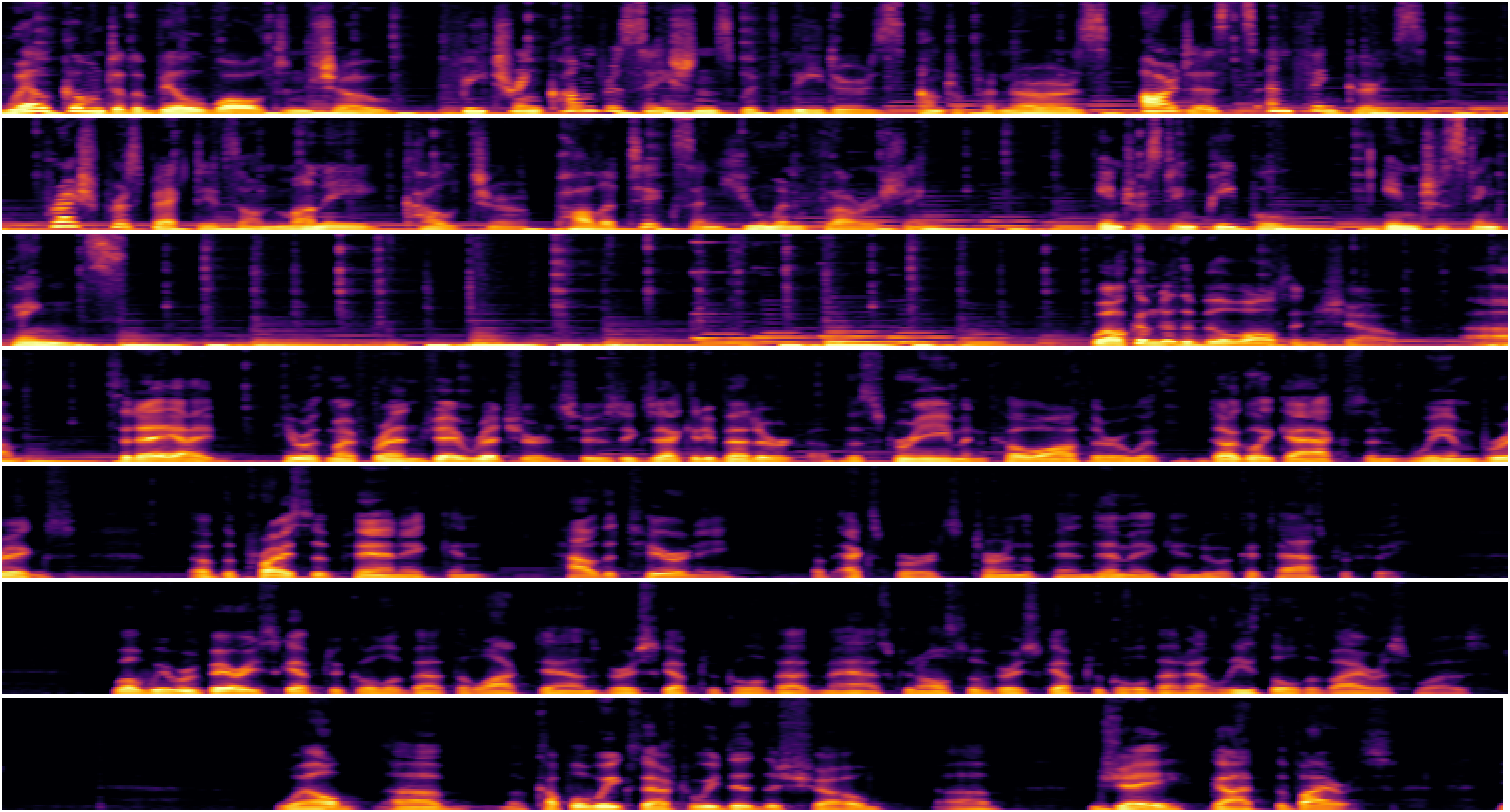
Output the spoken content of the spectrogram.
Welcome to the Bill Walton Show, featuring conversations with leaders, entrepreneurs, artists, and thinkers. Fresh perspectives on money, culture, politics, and human flourishing. Interesting people, interesting things. Welcome to the Bill Walton Show. Um, today I here with my friend Jay Richards, who's executive editor of The Stream and co-author with Douglas Axe and William Briggs of The Price of Panic and How the Tyranny of Experts Turned the Pandemic into a Catastrophe. Well, we were very skeptical about the lockdowns, very skeptical about masks, and also very skeptical about how lethal the virus was. Well, uh, a couple of weeks after we did the show, uh, Jay got the virus.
